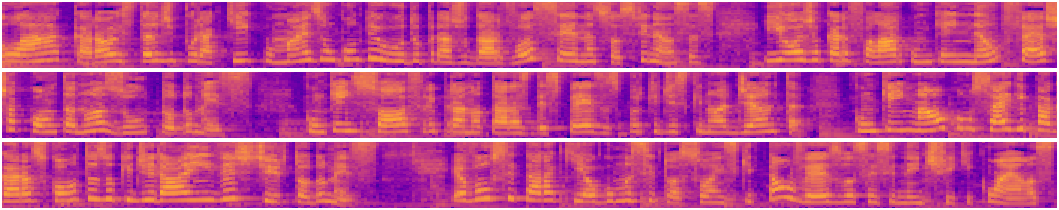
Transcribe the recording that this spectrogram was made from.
Olá, Carol Estande por aqui com mais um conteúdo para ajudar você nas suas finanças. E hoje eu quero falar com quem não fecha a conta no azul todo mês, com quem sofre para anotar as despesas porque diz que não adianta, com quem mal consegue pagar as contas o que dirá em investir todo mês. Eu vou citar aqui algumas situações que talvez você se identifique com elas,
